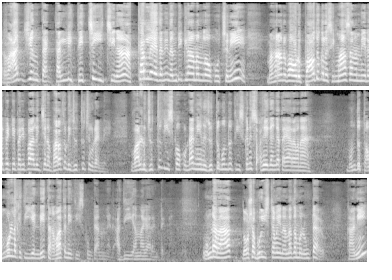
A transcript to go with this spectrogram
రాజ్యం త- తల్లి తెచ్చి ఇచ్చినా అక్కర్లేదని నందిగ్రామంలో కూర్చుని మహానుభావుడు పాదుకలు సింహాసనం మీద పెట్టి పరిపాలించిన భరతుడి జుత్తు చూడండి. వాళ్ళు జుత్తు తీసుకోకుండా నేను జుత్తు ముందు తీసుకుని సహేగంగా తయారవనా? ముందు తమ్ముళ్ళకి తీయండి తర్వాత నేను తీసుకుంటానన్నాడు. అది అన్నగారంటే. ఉండరా? దోషభూయిష్టమైన అన్నదమ్ములు ఉంటారు కానీ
